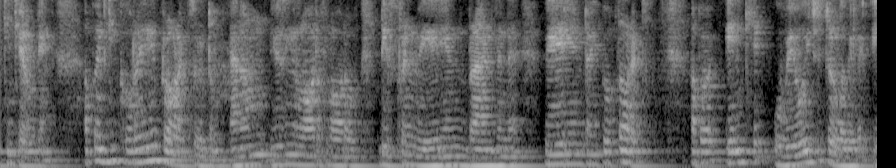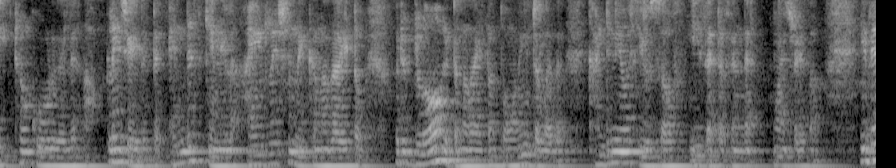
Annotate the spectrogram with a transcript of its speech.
skin care routine അപ്പോൾ എനിക്ക് കുറേ പ്രോഡക്റ്റ്സ് കിട്ടും. I'm using lot of lot of different variant ബ്രാൻഡ്സിന്റെ വേരിയൻ ടൈപ്പ് ഓഫ് പ്രോഡക്റ്റ്സ് അപ്പോൾ എനിക്ക് ഉപയോഗിച്ചിട്ടുള്ളതിൽ ഏറ്റവും കൂടുതൽ അപ്ലൈ ചെയ്തിട്ട് എന്റെ സ്കിന്നിൽ ഹൈഡ്രേഷൻ നിൽക്കുന്നതായിട്ടും ഒരു ഗ്ലോ കിട്ടുന്നതായിട്ടും തോന്നിയിട്ടുള്ളത് കണ്ടിന്യൂസ് യൂസ് ഓഫ് ഈ സെറ്റപ്പിന്റെ മോയ്സ്ചറൈസർ ഇത്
